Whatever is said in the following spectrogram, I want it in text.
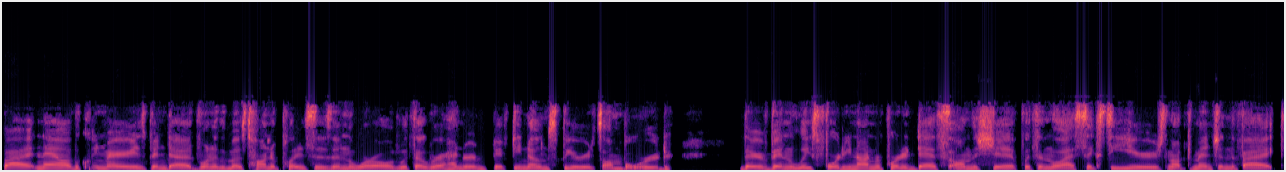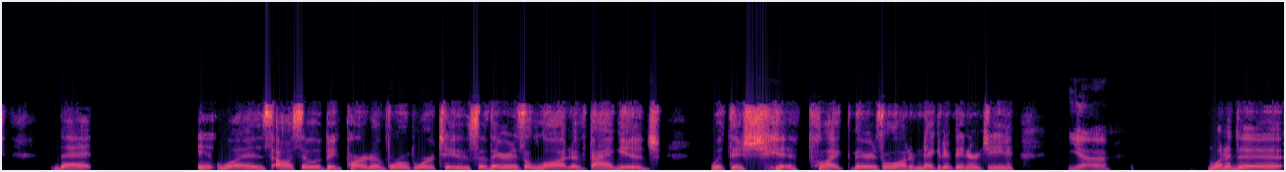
But now the Queen Mary has been dubbed one of the most haunted places in the world with over 150 known spirits on board. There have been at least 49 reported deaths on the ship within the last 60 years, not to mention the fact that it was also a big part of World War II. So there is a lot of baggage with this ship. Like there's a lot of negative energy. Yeah. One of the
